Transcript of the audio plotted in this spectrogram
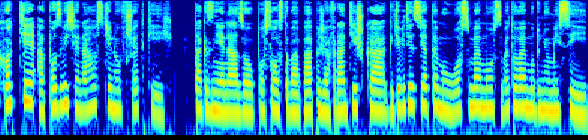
Chodte a pozvite na hostinu všetkých. Tak znie názov posolstva pápeža Františka k 98. Svetovému dňu misií,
